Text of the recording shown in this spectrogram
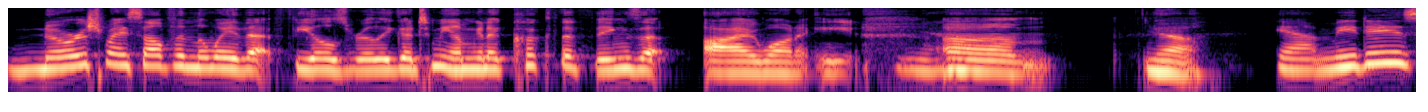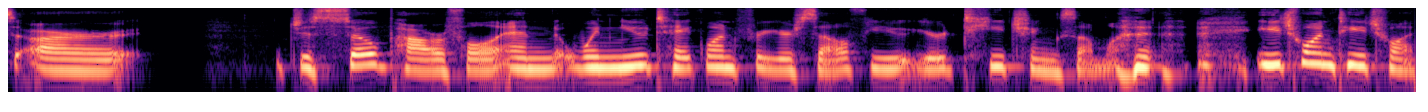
nourish myself in the way that feels really good to me. I'm going to cook the things that I want to eat. Yeah. Um, yeah. Yeah, me days are just so powerful and when you take one for yourself you you're teaching someone each one teach one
